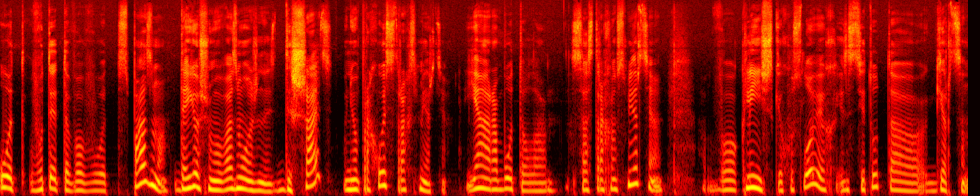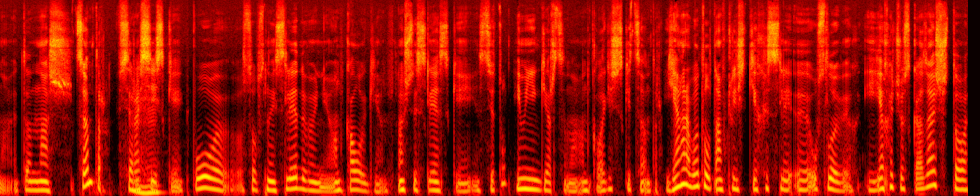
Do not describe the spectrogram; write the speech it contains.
от вот этого вот спазма, даешь ему возможность дышать, у него проходит страх смерти. Я работала со страхом смерти в клинических условиях Института Герцена. Это наш центр всероссийский по, собственно, исследованию онкологии. Научно-исследовательский институт имени Герцена, онкологический центр. Я работала там в клинических иссле- э, условиях. И я хочу сказать, что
